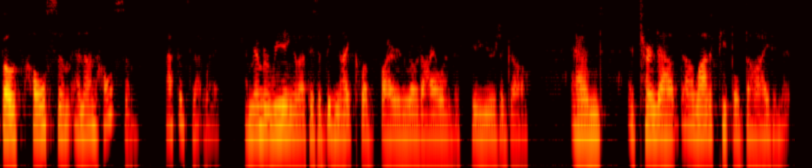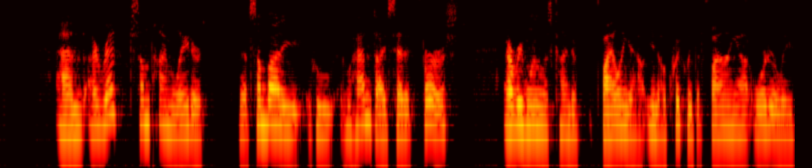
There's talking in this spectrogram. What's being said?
both wholesome and unwholesome happens that way. I remember reading about there's a big nightclub fire in Rhode Island a few years ago, and it turned out a lot of people died in it. And I read sometime later that somebody who, who hadn't died said at first everyone was kind of filing out, you know, quickly, but filing out orderly.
